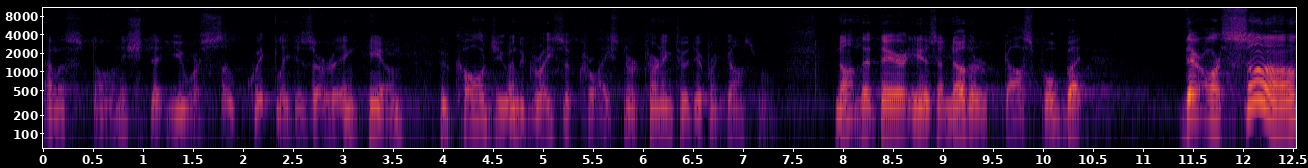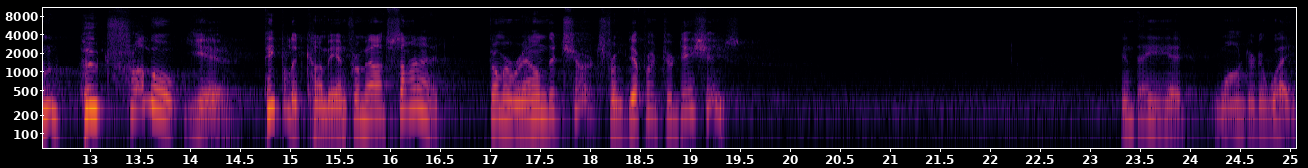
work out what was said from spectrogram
I'm astonished that you are so quickly deserting him who called you in the grace of Christ and are turning to a different gospel. Not that there is another gospel, but there are some who trouble you. People had come in from outside, from around the church, from different traditions. And they had wandered away.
